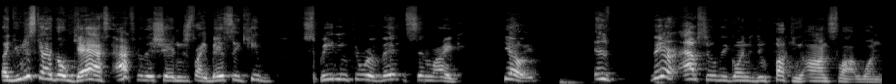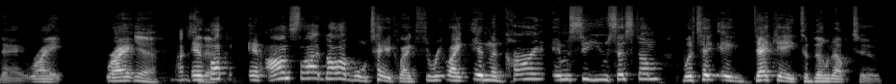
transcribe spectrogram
like you just gotta go gas after this shit and just like basically keep speeding through events and like, yo, if they are absolutely going to do fucking onslaught one day, right? Right? yeah. I can see And fuck, an onslaught dog will take like three, like in the current MCU system, would take a decade to build up to.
